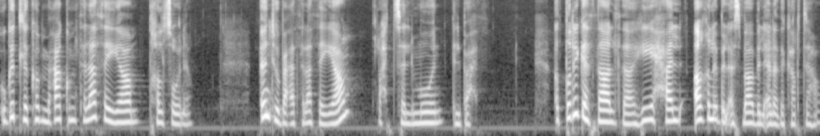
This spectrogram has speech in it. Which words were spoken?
وقلت لكم معاكم ثلاثة أيام تخلصونه. أنتوا بعد ثلاثة أيام راح تسلمون البحث. الطريقة الثالثة هي حل أغلب الأسباب اللي أنا ذكرتها.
